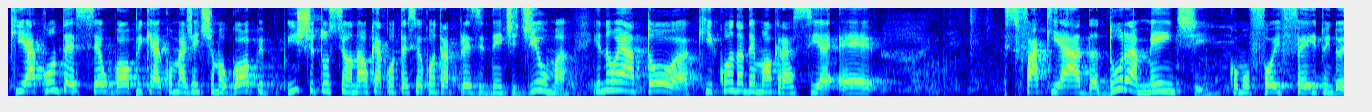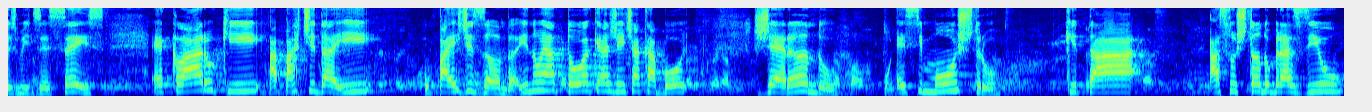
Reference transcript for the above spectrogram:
que aconteceu, o golpe que é como a gente chama o golpe institucional que aconteceu contra a presidente Dilma, e não é à toa que quando a democracia é esfaqueada duramente, como foi feito em 2016, é claro que a partir daí o país desanda. E não é à toa que a gente acabou gerando esse monstro que está assustando o Brasil,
